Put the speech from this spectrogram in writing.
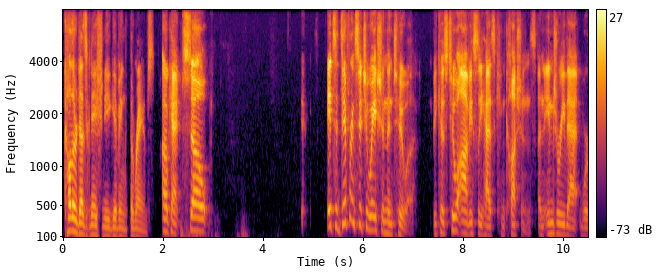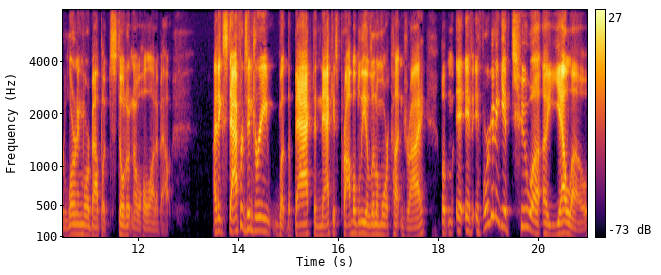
color designation are you giving the Rams? Okay, so it's a different situation than Tua because Tua obviously has concussions, an injury that we're learning more about, but still don't know a whole lot about. I think Stafford's injury, what the back, the neck is probably a little more cut and dry. But if, if we're going to give Tua a yellow,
